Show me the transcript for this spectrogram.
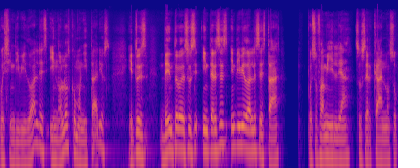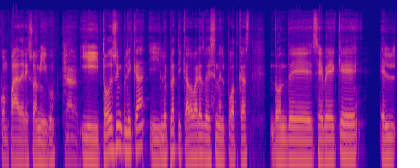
pues individuales y no los comunitarios. Entonces, dentro de sus intereses individuales está pues su familia, su cercano, su compadre, su amigo. Claro. Y todo eso implica, y lo he platicado varias veces en el podcast, donde se ve que el,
